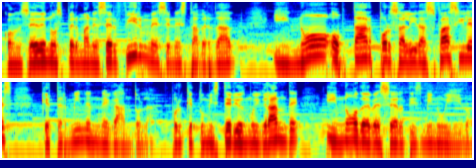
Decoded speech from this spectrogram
Concédenos permanecer firmes en esta verdad y no optar por salidas fáciles que terminen negándola, porque tu misterio es muy grande y no debe ser disminuido.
